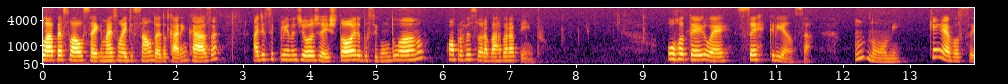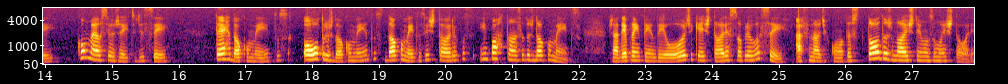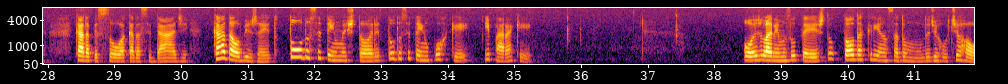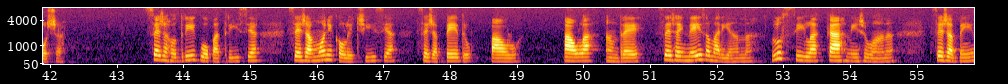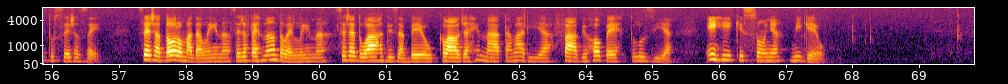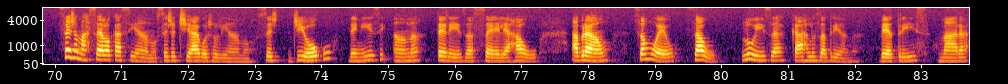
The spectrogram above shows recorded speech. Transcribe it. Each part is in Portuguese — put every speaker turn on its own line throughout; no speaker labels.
Olá pessoal, segue mais uma edição do Educar em Casa. A disciplina de hoje é História do segundo ano, com a professora Bárbara Pinto. O roteiro é Ser Criança. Um nome. Quem é você? Como é o seu jeito de ser? Ter documentos, outros documentos, documentos históricos, importância dos documentos. Já deu para entender hoje que a história é sobre você. Afinal de contas, todos nós temos uma história. Cada pessoa, cada cidade, cada objeto, tudo se tem uma história, tudo se tem um porquê e para quê. Hoje leremos o texto Toda Criança do Mundo, de Ruth Rocha. Seja Rodrigo ou Patrícia, seja Mônica ou Letícia, seja Pedro, Paulo, Paula, André, seja Inês ou Mariana, Lucila, Carmen, Joana, seja Bento, seja Zé. Seja Dora ou Madalena, seja Fernanda ou Helena, seja Eduardo, Isabel, Cláudia, Renata, Maria, Fábio, Roberto, Luzia, Henrique, Sônia, Miguel. Seja Marcelo ou Cassiano, seja Tiago ou Juliano, seja Diogo, Denise, Ana, Tereza, Célia, Raul, Abraão, Samuel, Saul, Luísa, Carlos, Adriana, Beatriz, Mara,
